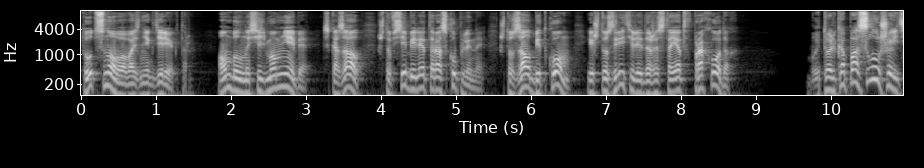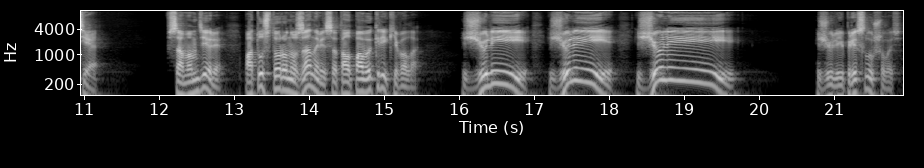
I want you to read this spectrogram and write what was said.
Тут снова возник директор. Он был на седьмом небе, сказал, что все билеты раскуплены, что зал битком и что зрители даже стоят в проходах. «Вы только послушайте!» В самом деле, по ту сторону занавеса толпа выкрикивала «Жюли! Жюли! Жюли!» Жюли прислушалась.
